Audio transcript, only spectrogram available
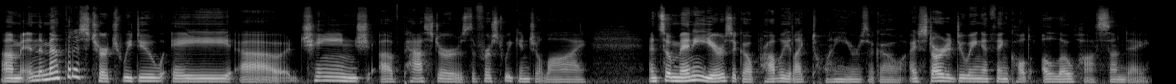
Um, in the Methodist Church, we do a uh, change of pastors the first week in July. And so many years ago, probably like 20 years ago, I started doing a thing called Aloha Sunday.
